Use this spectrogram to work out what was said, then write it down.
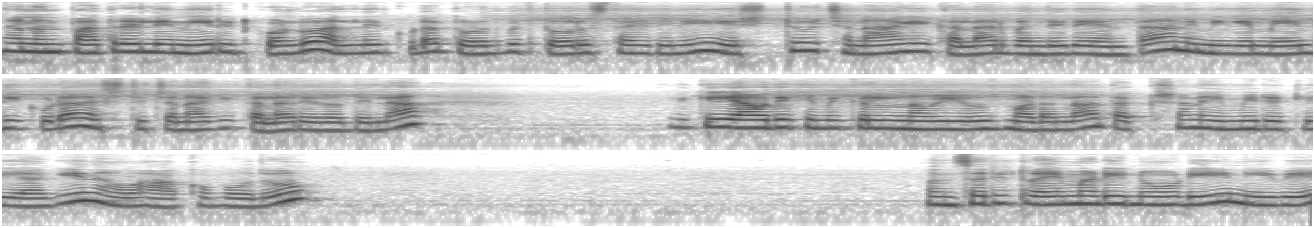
ನಾನೊಂದು ಪಾತ್ರೆಯಲ್ಲಿ ನೀರು ಇಟ್ಕೊಂಡು ಅಲ್ಲಿ ಕೂಡ ತೊಳೆದ್ಬಿಟ್ಟು ತೋರಿಸ್ತಾ ಇದ್ದೀನಿ. ಎಷ್ಟು ಚೆನ್ನಾಗಿ ಕಲರ್ ಬಂದಿದೆ ಅಂತ. ನಿಮಗೆ ಮೆಹಂದಿ ಕೂಡ ಎಷ್ಟು ಚೆನ್ನಾಗಿ ಕಲರ್ ಇರೋದಿಲ್ಲ. ಇದಕ್ಕೆ ಯಾವುದೇ ಕೆಮಿಕಲ್ ನಾವು ಯೂಸ್ ಮಾಡಲ್ಲ. ತಕ್ಷಣ ಇಮ್ಮಿಡಿಯೇಟ್ಲಿಯಾಗಿ ನಾವು ಹಾಕೋಬೋದು. ಒಂದು ಟ್ರೈ ಮಾಡಿ ನೋಡಿ, ನೀವೇ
